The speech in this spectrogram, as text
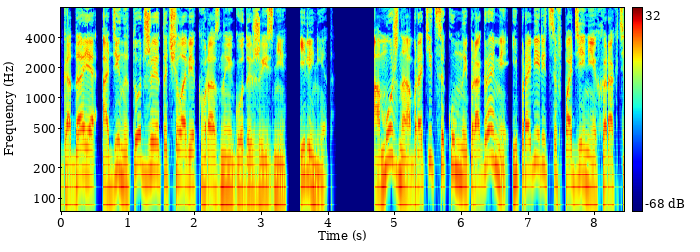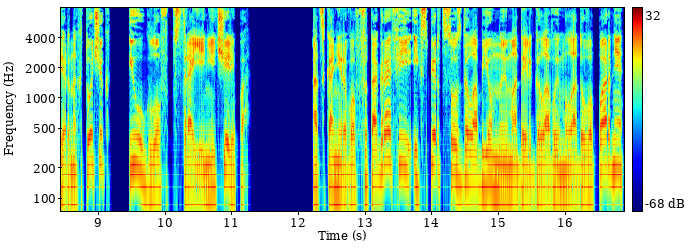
гадая, один и тот же это человек в разные годы жизни или нет. А можно обратиться к умной программе и проверить совпадение характерных точек и углов в строении черепа. Отсканировав фотографии, эксперт создал объемную модель головы молодого парня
